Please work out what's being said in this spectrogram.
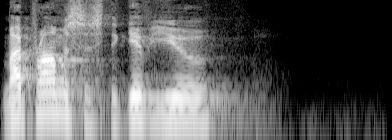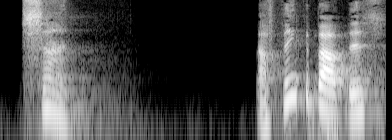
My promise is to give you son. Now think about this.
